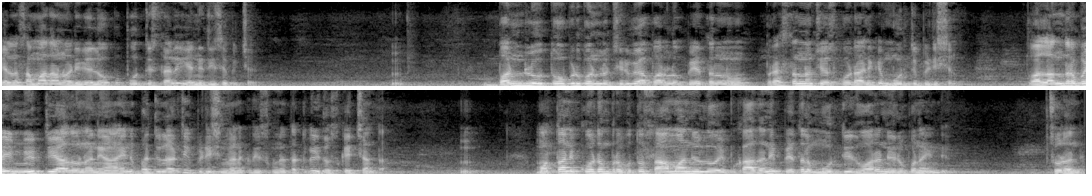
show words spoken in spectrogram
వీళ్ళ సమాధానం అడిగే లోపు పూర్తి స్థాయిలో ఇవన్నీ తీసేపించాడు బండ్లు తోపుడు బండ్లు చిరు వ్యాపారులు పీతలను ప్రసన్నం చేసుకోవడానికి మూర్తి పిటిషన్. వాళ్ళందరూ పోయి మీర్తి యాదవ్ అని ఆయన బతిలాడితే ఈ పిటిషన్ వెనక్కి తీసుకునేటట్టుగా ఇది స్కెచ్ అంట. మొత్తానికి కూటమి ప్రభుత్వం సామాన్యుల వైపు కాదని పీతల మూర్తి ద్వారా నిరూపణ అయింది. చూడండి.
